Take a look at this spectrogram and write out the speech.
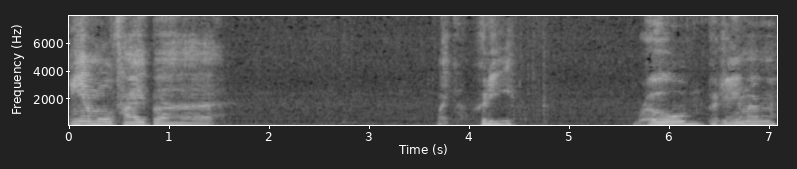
animal type uh like hoodie, robe, pajama.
